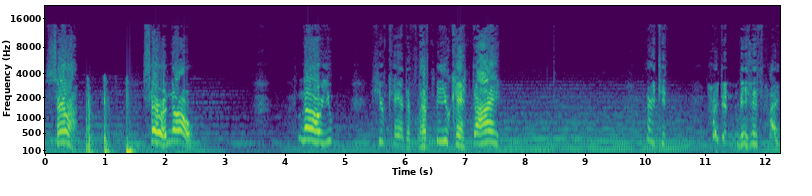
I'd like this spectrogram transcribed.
Sarah! Sarah, no! No, you. You can't have left me. You can't die. I didn't. I didn't mean it. I.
